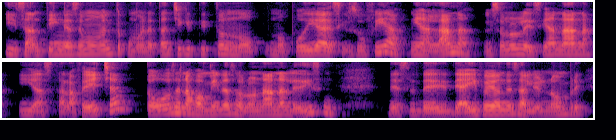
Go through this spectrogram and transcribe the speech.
Y Santi en ese momento, como era tan chiquitito, no, no podía decir Sofía ni a Lana. Él solo le decía Nana. Y hasta la fecha, todos en la familia solo Nana le dicen. Desde, de, de ahí fue donde salió el nombre.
